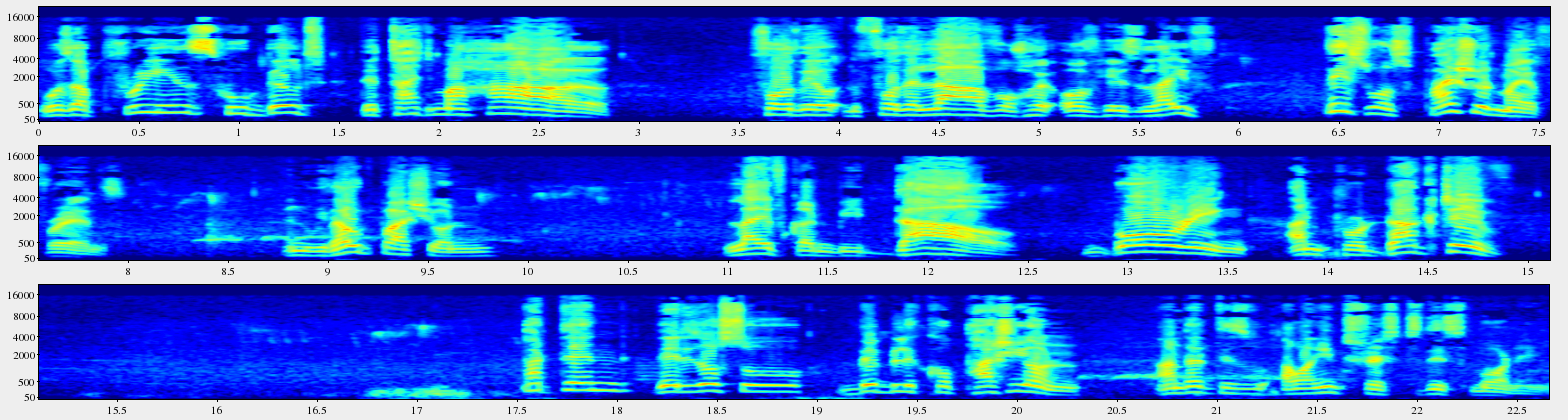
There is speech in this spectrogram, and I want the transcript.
was a prince who built the Taj Mahal for the for the love of, of his life. This was passion, my friends, and without passion, life can be dull, boring, unproductive. But then there is also biblical passion, and that is our interest this morning.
